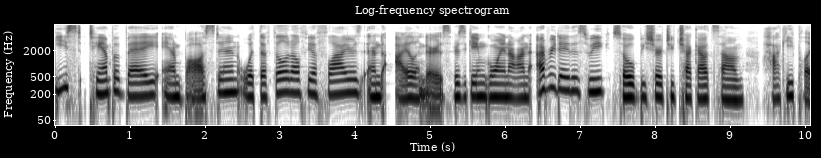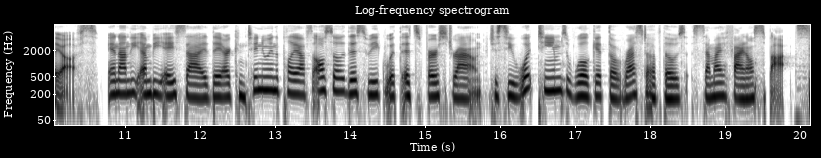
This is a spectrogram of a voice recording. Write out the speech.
East, Tampa Bay and Boston with the Philadelphia Flyers and Islanders. There's a game going on every day this week, so be sure to check out some hockey playoffs. And on the NBA side, they are continuing the playoffs also this week with its first round to see what teams will get the rest of those semifinal spots.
